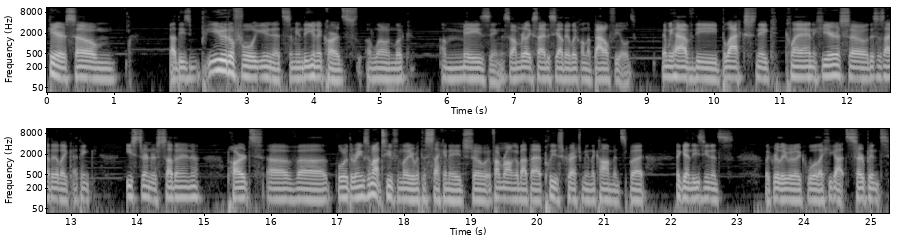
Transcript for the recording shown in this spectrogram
here. So um, got these beautiful units. I mean, the unit cards alone look amazing. So I'm really excited to see how they look on the battlefield. Then we have the Black Snake clan here. So this is either like I think eastern or southern part of uh, Lord of the Rings. I'm not too familiar with the Second Age, so if I'm wrong about that, please correct me in the comments. But again, these units look really really cool. Like he got Serpent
